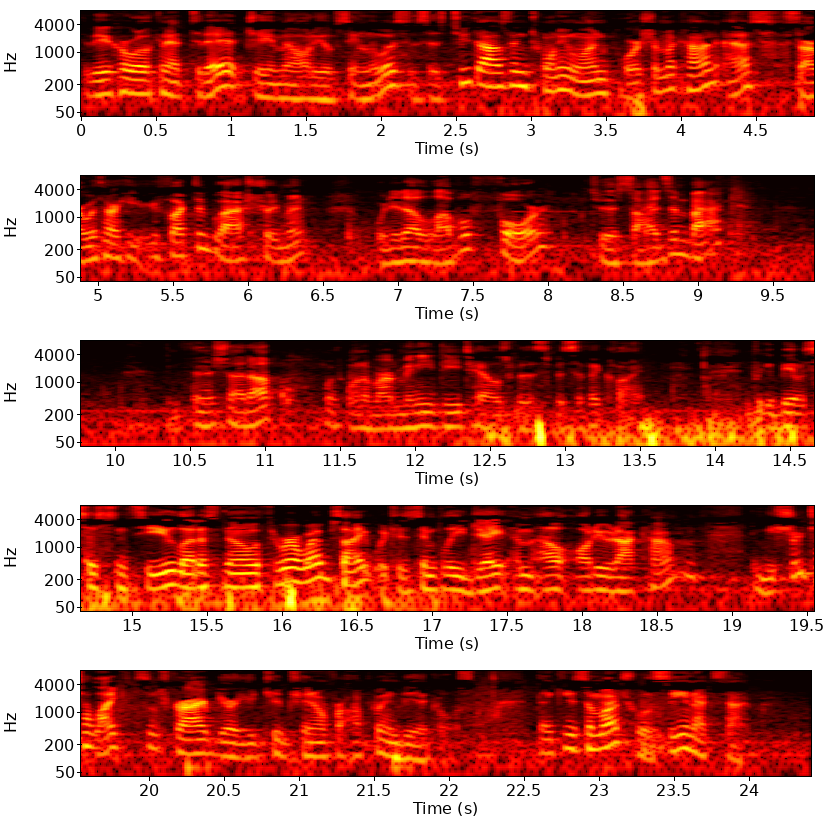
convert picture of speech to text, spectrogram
The vehicle we're looking at today at JML Audio of St. Louis is this 2021 Porsche Macan S. Start with our heat reflective glass treatment. We did a level four to the sides and back and finish that up with one of our many details for the specific client. If we could be of assistance to you, let us know through our website, which is simply jmlaudio.com. And be sure to like and subscribe to our YouTube channel for upcoming vehicles. Thank you so much. We'll see you next time.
